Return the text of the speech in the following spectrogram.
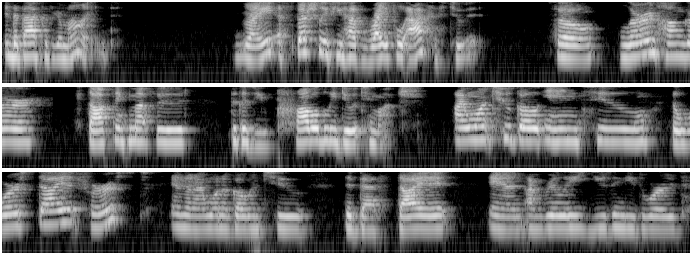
in the back of your mind. Right? Especially if you have rightful access to it. So learn hunger, stop thinking about food because you probably do it too much. I want to go into the worst diet first, and then I want to go into the best diet. And I'm really using these words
